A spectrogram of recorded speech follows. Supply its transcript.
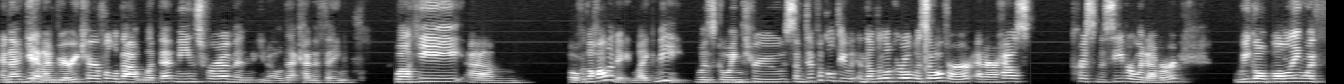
and again, I'm very careful about what that means for him, and you know that kind of thing. Well, he um, over the holiday, like me, was going through some difficulty. And the little girl was over at our house Christmas Eve or whatever. We go bowling with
